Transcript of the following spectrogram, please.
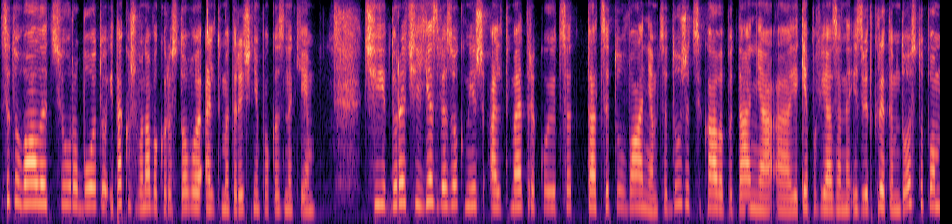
цитували цю роботу, і також вона використовує альтметричні показники. Чи, до речі, є зв'язок між альтметрикою та цитуванням? Це дуже цікаве питання, яке пов'язане із відкритим доступом.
